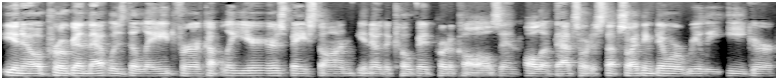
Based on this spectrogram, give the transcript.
you know, a program that was delayed for a couple of years based on, you know, the COVID protocols and all of that sort of stuff. So I think they were really eager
